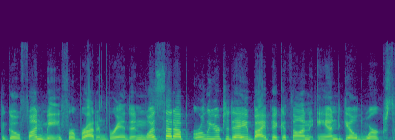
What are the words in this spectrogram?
The GoFundMe for Brad and Brandon was set up earlier today by Pickathon and Guildworks.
